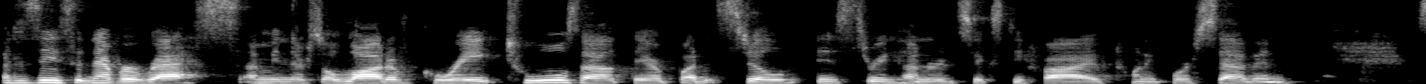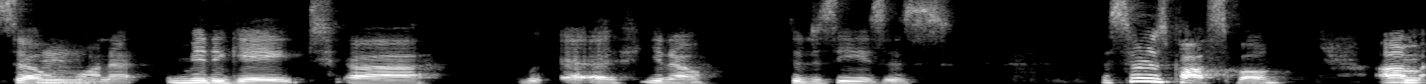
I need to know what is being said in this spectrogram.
a disease that never rests. I mean, there's a lot of great tools out there, but it still is 365, 24 7. So mm. we hmm. want to mitigate, uh, uh, you know, the disease as, as soon as possible. Um,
